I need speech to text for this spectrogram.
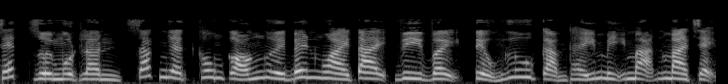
xét rồi một lần, xác nhận không có người bên ngoài tại, vì vậy tiểu ngưu cảm thấy mỹ mãn mà chạy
